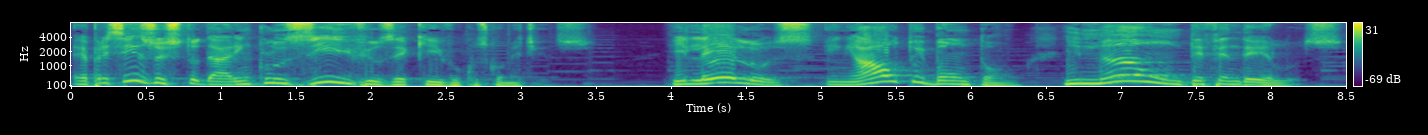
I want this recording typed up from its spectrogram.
é preciso estudar inclusive os equívocos cometidos e lê-los em alto e bom tom e não defendê-los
